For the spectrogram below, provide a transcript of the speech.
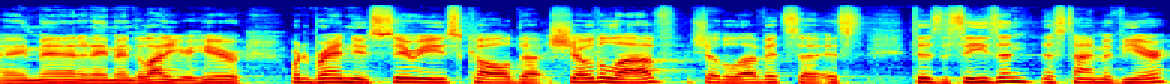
Amen, amen and amen. Delighted you're here. We're in a brand new series called uh, Show the Love. Show the Love. It's, uh, it's tis the season this time of year.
